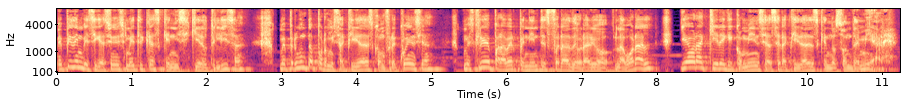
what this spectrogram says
me pide investigaciones métricas que ni siquiera utiliza, me pregunta por mis actividades con frecuencia, me escribe para ver pendientes fuera de horario laboral y ahora quiere que comience a hacer actividades que no son de mi área.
